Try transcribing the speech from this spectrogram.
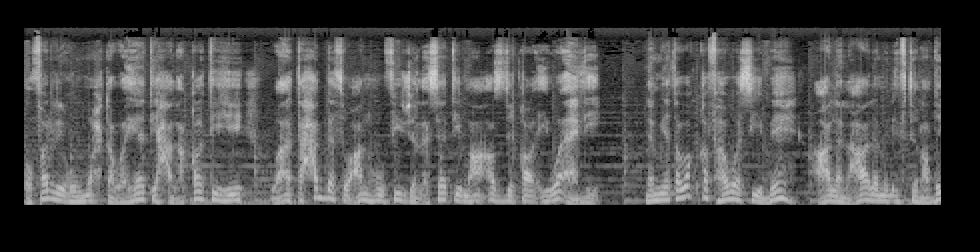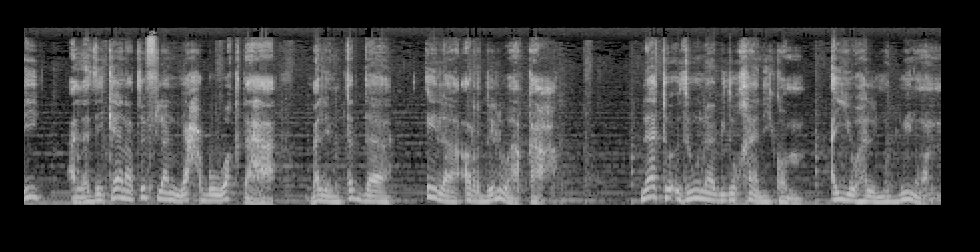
أفرغ محتويات حلقاته وأتحدث عنه في جلساتي مع أصدقائي وأهلي. لم يتوقف هوسي به على العالم الافتراضي الذي كان طفلا يحبو وقتها بل امتد إلى أرض الواقع. لا تؤذون بدخانكم أيها المدمنون.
